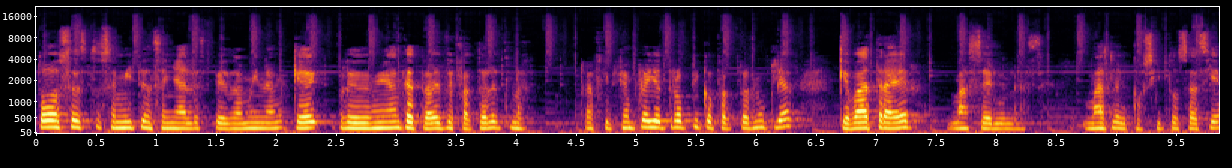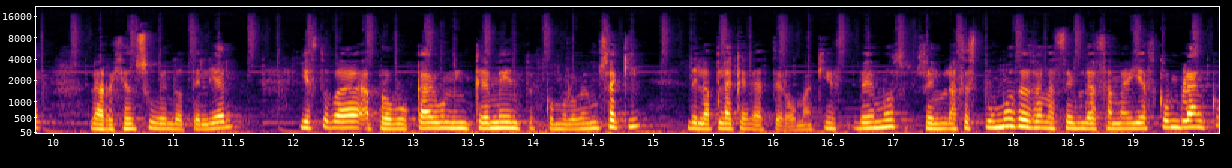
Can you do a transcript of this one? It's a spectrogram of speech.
Todos estos emiten señales que predominantes a través de factores de transcripción pleiotrópico, factor nuclear, que va a atraer más células, más leucocitos hacia la región subendotelial y esto va a provocar un incremento, como lo vemos aquí, de la placa de ateroma. Aquí vemos células espumosas, son las células amarillas con blanco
